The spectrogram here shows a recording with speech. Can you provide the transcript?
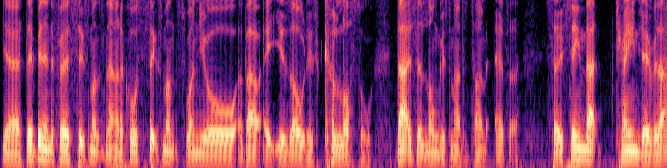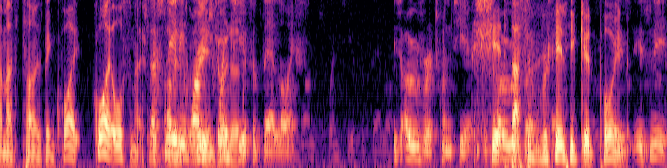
Yeah, they've been in it for six months now, and of course, six months when you're about eight years old is colossal. That is the longest amount of time ever. So seeing that change over that amount of time has been quite quite awesome. Actually, That's I've nearly really one twentieth of their life. It's over a twentieth. Shit, that's a really good point. It's, it's neat.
